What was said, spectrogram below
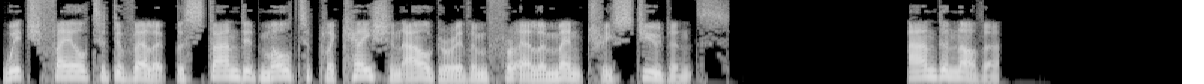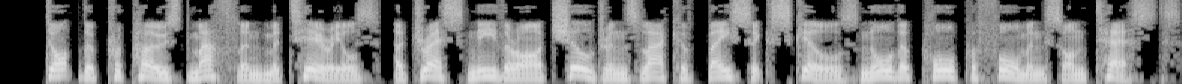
which failed to develop the standard multiplication algorithm for elementary students. And another the proposed Mathland materials, address neither our children's lack of basic skills nor their poor performance on tests.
